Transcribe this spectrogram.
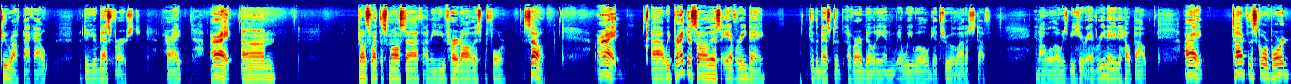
too rough, back out. But do your best first. All right. All right. Um, don't sweat the small stuff. I mean, you've heard all this before. So, all right. Uh, we practice all this every day to the best of our ability, and we will get through a lot of stuff. And I will always be here every day to help out. All right. Time for the scoreboard.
